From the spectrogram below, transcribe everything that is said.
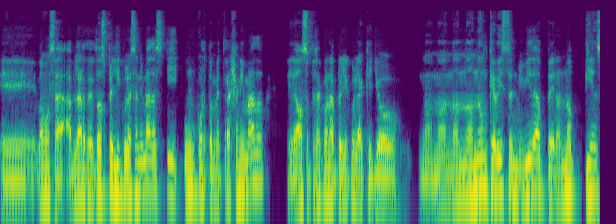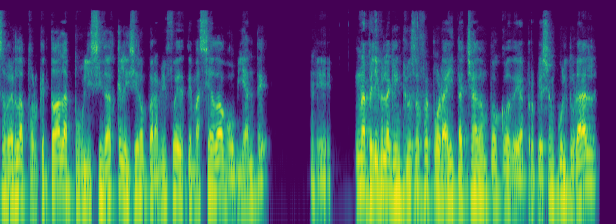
Eh, vamos a hablar de dos películas animadas y un cortometraje animado. Eh, vamos a empezar con una película que yo no, no, no, no, nunca he visto en mi vida, pero no pienso verla porque toda la publicidad que le hicieron para mí fue demasiado agobiante. Eh, una película que incluso fue por ahí tachada un poco de apropiación cultural.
